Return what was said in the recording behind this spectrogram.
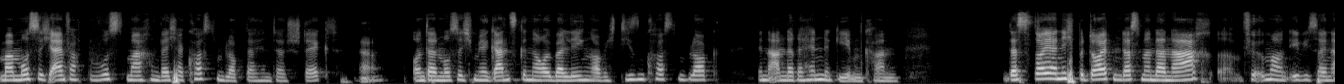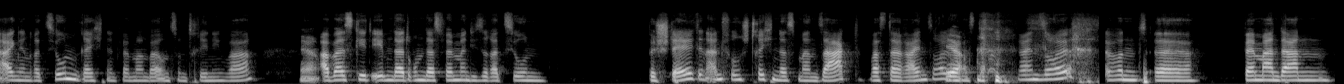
man muss sich einfach bewusst machen, welcher Kostenblock dahinter steckt. Ja. Und dann muss ich mir ganz genau überlegen, ob ich diesen Kostenblock in andere Hände geben kann. Das soll ja nicht bedeuten, dass man danach äh, für immer und ewig seine eigenen Rationen rechnet, wenn man bei uns im Training war. Ja. Aber es geht eben darum, dass wenn man diese Rationen bestellt, in Anführungsstrichen, dass man sagt, was da rein soll ja. was da rein soll. Und äh, wenn man dann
